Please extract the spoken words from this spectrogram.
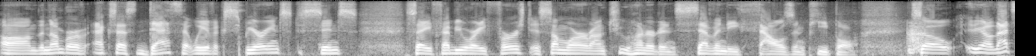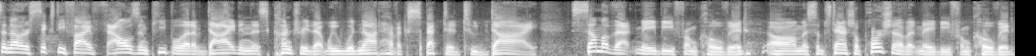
um, the number of excess deaths that we have experienced since, say, February 1st is somewhere around 270,000 people. So, you know, that's another 65,000 people that have died in this country that we would not have expected to die. Some of that may be from COVID. Um, a substantial portion of it may be from COVID.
